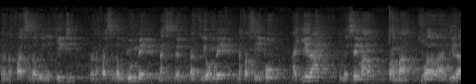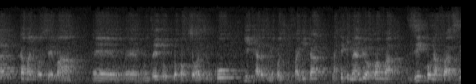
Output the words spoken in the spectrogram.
kuna nafasi za wenyekiti, kuna nafasi za ujumbe, na sisi tukaziombe, nafasi ipo. Ajira tumesema kwamba suala la ajira kama alivyosema eh, eh, mwenzetu kutoka ofisi ya waziri mkuu, jitihada zimekuwa zikifanyika, lakini tumeambiwa kwamba ziko nafasi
